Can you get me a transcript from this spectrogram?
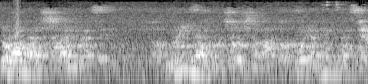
ドアが閉まります。無理なご乗車はおやめください。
